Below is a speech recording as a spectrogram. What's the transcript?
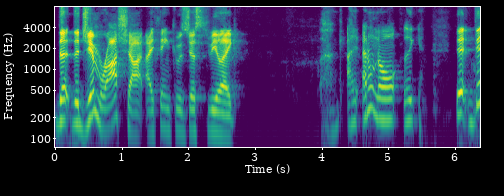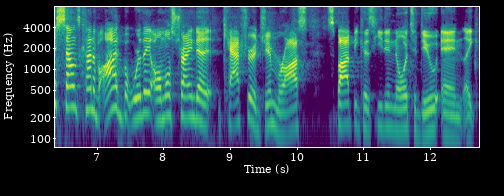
the the Jim Ross shot, I think, was just to be like, I, I don't know, like th- this sounds kind of odd, but were they almost trying to capture a Jim Ross spot because he didn't know what to do and like,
